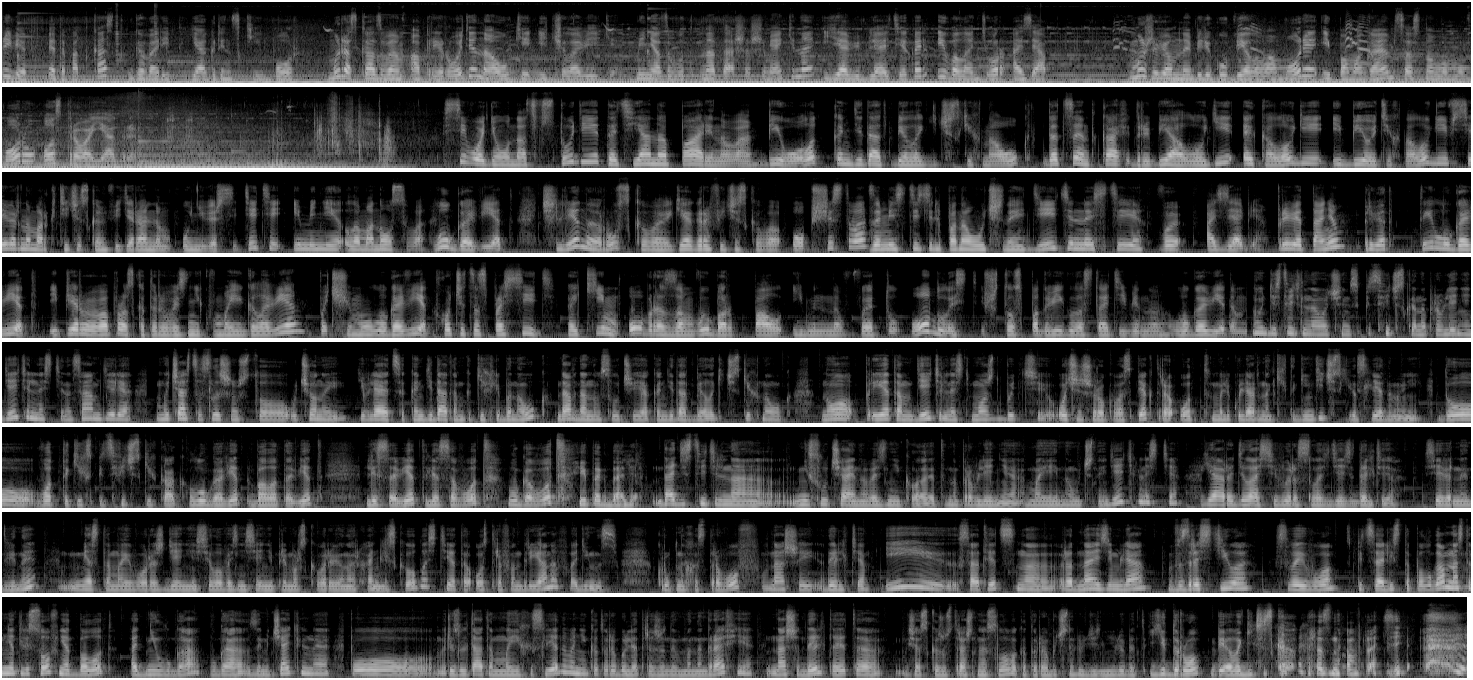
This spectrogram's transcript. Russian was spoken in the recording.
Привет! Это подкаст «Говорит Ягринский Бор». Мы рассказываем о природе, науке и человеке. Меня зовут Наташа Шемякина, я библиотекарь и волонтер Азяб. Мы живем на берегу Белого моря и помогаем сосновому бору острова Ягры. Сегодня у нас в студии Татьяна Паринова, биолог, кандидат биологических наук, доцент кафедры биологии, экологии и биотехнологии в Северном Арктическом федеральном университете имени Ломоносова, луговед, член Русского географического общества, заместитель по научной деятельности в Азябе. Привет, Таня. Привет ты луговед. И первый вопрос, который возник в моей голове, почему луговед? Хочется спросить, каким образом выбор пал именно в эту область, что сподвигло стать именно луговедом? Ну, действительно, очень специфическое направление деятельности. На самом деле, мы часто слышим, что ученый является кандидатом каких-либо наук, да, в данном случае я кандидат биологических наук, но при этом деятельность может быть очень широкого спектра от молекулярно каких-то генетических исследований до вот таких специфических, как луговед, болотовед, лесовед, лесовод, луговод и так далее. Да, действительно, не случайно возникло это направление моей научной деятельности. Я родилась и выросла здесь, в Дельте Северной Двины. Место моего рождения – село Вознесение Приморского района Архангельской области. Это остров Андриянов, один из крупных островов в нашей дельте. И, соответственно, родная земля взрастила своего специалиста по лугам. У нас там нет лесов, нет болот, одни луга. Луга замечательные. По результатам моих исследований, которые были отражены в монографии, наша дельта — это, сейчас скажу страшное слово, которое обычно люди не любят, ядро биологического разнообразия.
